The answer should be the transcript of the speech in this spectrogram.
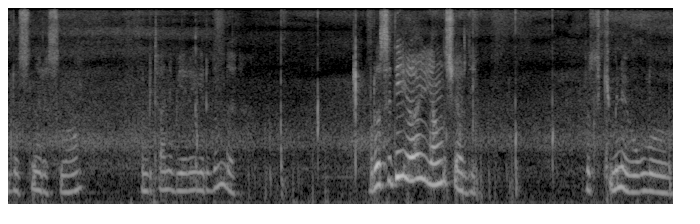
Burası neresi lan? Ben bir tane bir yere girdim de. Burası değil ya. Yanlış yerdeyim. Burası kimin evi oğlum?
